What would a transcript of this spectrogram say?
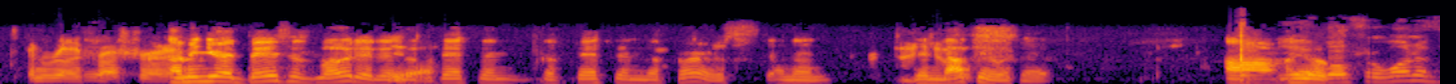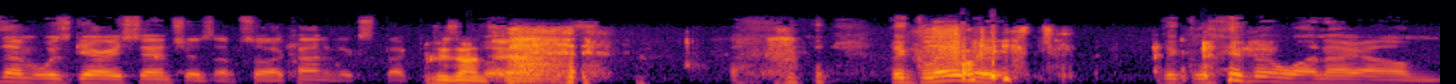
it's been really Yeah. frustrating. I mean, you had bases loaded in Yeah. the fifth and the fifth and the first, and then did nothing with it. Um, yeah, well, for one of them it was Gary Sanchez up, so I kind of expected. Who's on but- second? the Gleyber, the Gleyber one, I um,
